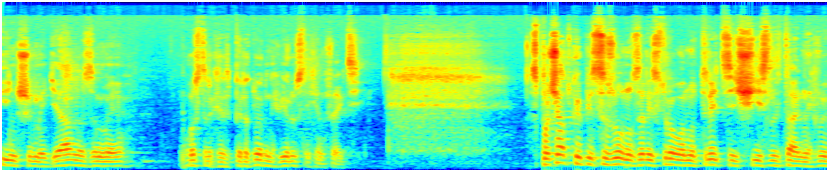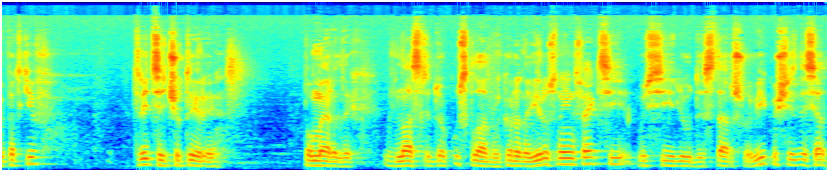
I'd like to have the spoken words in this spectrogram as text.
іншими діагнозами гострих респіраторних вірусних інфекцій. З початку підсезону зареєстровано 36 летальних випадків, 34 померлих внаслідок ускладнень коронавірусної інфекції. Усі люди старшого віку 60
